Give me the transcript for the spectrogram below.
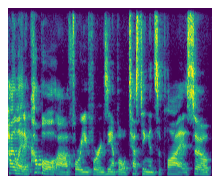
highlight a couple uh, for you. For example, testing and supplies. So,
